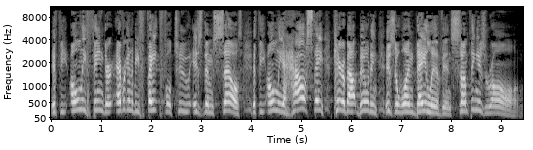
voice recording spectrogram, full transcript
if the only thing they're ever going to be faithful to is themselves, if the only house they care about building is the one they live in, something is wrong.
